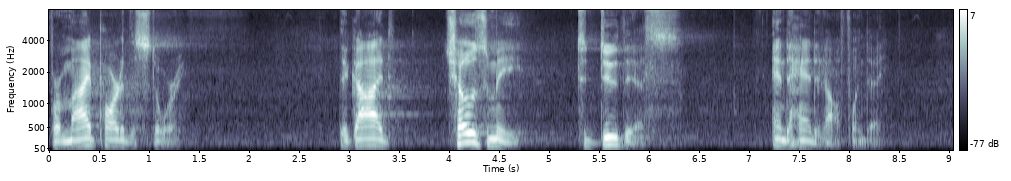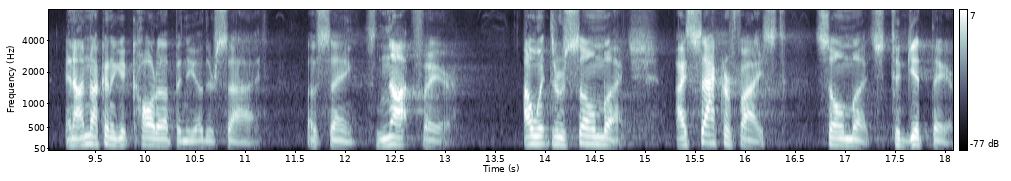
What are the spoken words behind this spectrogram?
for my part of the story. That God chose me to do this and to hand it off one day. And I'm not going to get caught up in the other side of saying, it's not fair. I went through so much, I sacrificed so much to get there,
